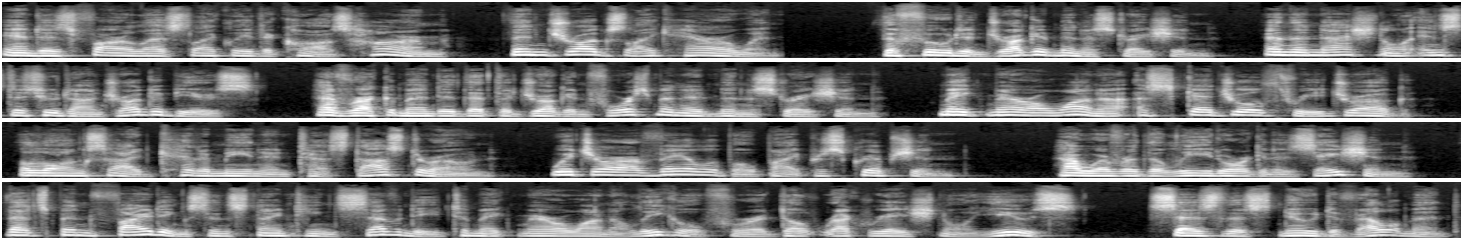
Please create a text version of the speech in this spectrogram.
and is far less likely to cause harm than drugs like heroin. The Food and Drug Administration and the National Institute on Drug Abuse have recommended that the Drug Enforcement Administration make marijuana a Schedule III drug, alongside ketamine and testosterone, which are available by prescription. However, the lead organization that's been fighting since 1970 to make marijuana legal for adult recreational use says this new development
